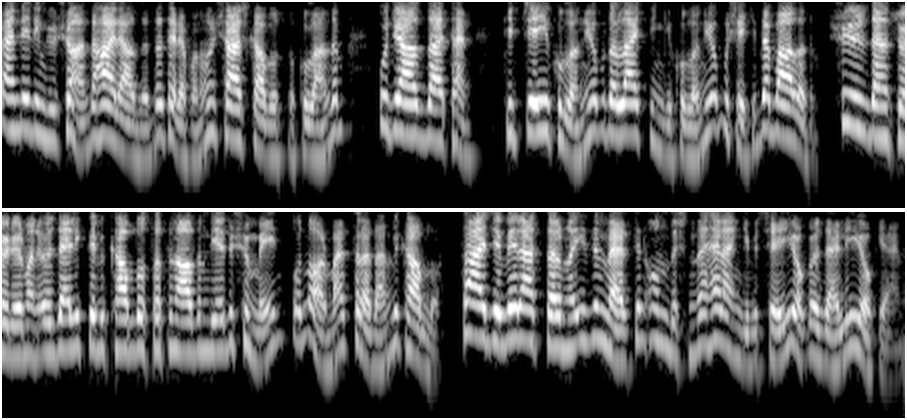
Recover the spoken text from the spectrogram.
Ben dediğim gibi şu anda hala hazırda telefonumun şarj kablosunu kullandım. Bu cihaz zaten tip C'yi kullanıyor. Bu da Lightning'i kullanıyor. Bu şekilde bağladım. Şu yüzden söylüyorum hani özellikle bir kablo satın aldım diye düşünmeyin. Bu normal sıradan bir kablo. Sadece veri aktarımına izin versin. Onun dışında herhangi bir şeyi yok. Özelliği yok yani.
